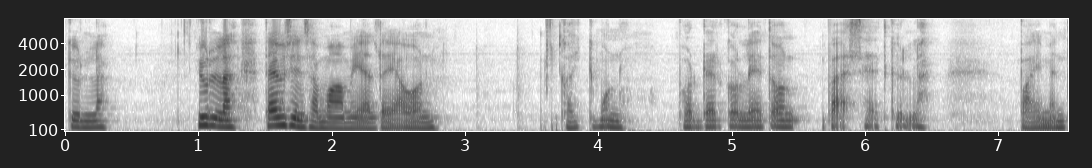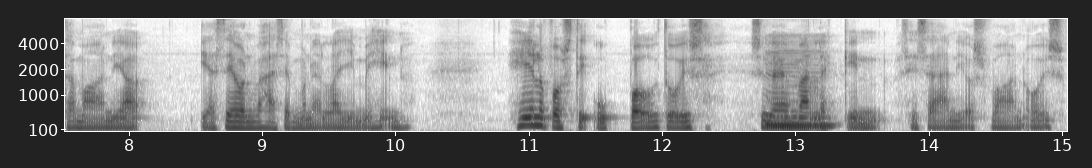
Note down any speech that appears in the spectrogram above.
Kyllä, kyllä, täysin samaa mieltä ja on kaikki mun border on päässeet kyllä paimentamaan ja ja se on vähän semmoinen laji, mihin helposti uppoutuisi syvemmällekin mm. sisään, jos vaan olisi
